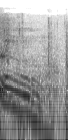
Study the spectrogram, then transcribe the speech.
Oh!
